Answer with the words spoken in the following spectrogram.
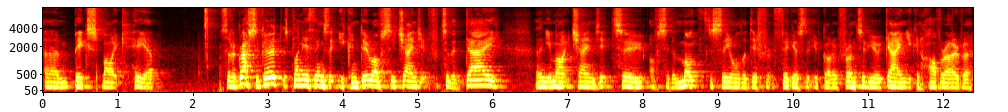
um, big spike here. So the graphs are good. There's plenty of things that you can do. Obviously change it to the day and then you might change it to obviously the month to see all the different figures that you've got in front of you. Again, you can hover over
